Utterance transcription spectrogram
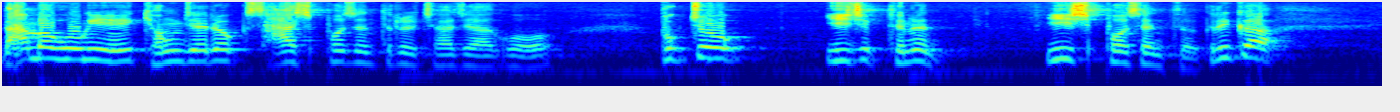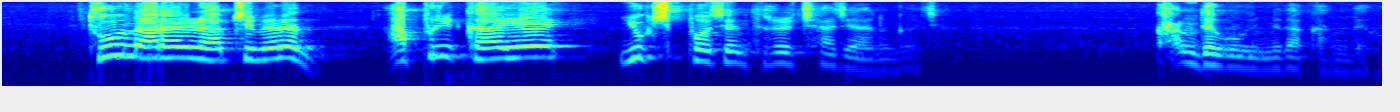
남아공이 경제력 40%를 차지하고 북쪽 이집트는 20% 그러니까 두 나라를 합치면은 아프리카의 60%를 차지하는 거죠. 강대국입니다. 강대국.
